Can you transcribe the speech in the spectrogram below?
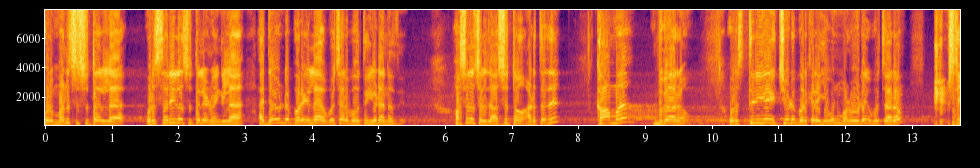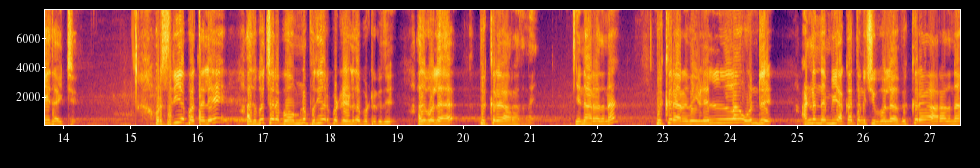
ஒரு மனசு சுத்தம் இல்லை ஒரு சரீரம் சுத்தம் இல்லைன்னு வைங்களேன் அது தேவண்ட பறையில் உபச்சார பாவத்துக்கு ஈடானது. வசனம் சொல்லுது அசுத்தம். அடுத்தது காம விகாரம். ஒரு ஸ்திரியை இச்சையோடு பார்க்கிற எவனும் அளவோடு உபச்சாரம் செய்தாயிற்று. ஒரு சிறிய பத்தலே அது உபச்சார போகம்னு புதிய ஏற்பாட்டில் எழுதப்பட்டிருக்குது. அதுபோல் விக்கிர ஆராதனை. என்ன ஆராதனை? விக்கிர ஆராதனைகள் எல்லாம் ஒன்று. அண்ணன் தம்பி அக்கா தங்கச்சி போல் விக்கிர ஆராதனை.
